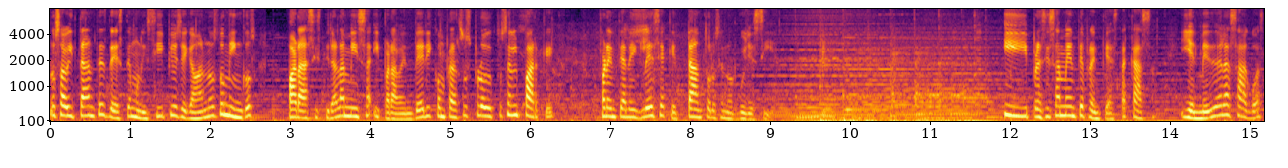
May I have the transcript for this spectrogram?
los habitantes de este municipio llegaban los domingos para asistir a la misa y para vender y comprar sus productos en el parque frente a la iglesia que tanto los enorgullecía. Y precisamente frente a esta casa y en medio de las aguas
